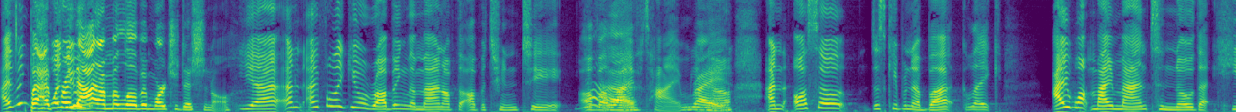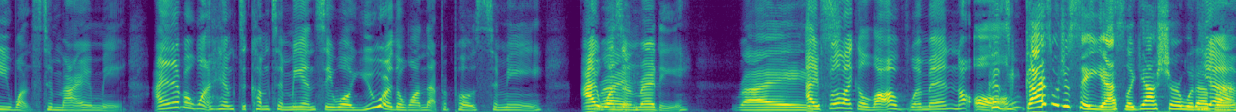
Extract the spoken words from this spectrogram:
I think, but for you- that, I'm a little bit more traditional. Yeah, and I feel like you're robbing the man of the opportunity of a lifetime, you Right. know? And also, just keeping a buck, like, I want my man to know that he wants to marry me. I never want him to come to me and say, Well, you were the one that proposed to me. I wasn't ready. Right. I feel like a lot of women, not all, because guys will just say yes, like yeah, sure, whatever. Yeah,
